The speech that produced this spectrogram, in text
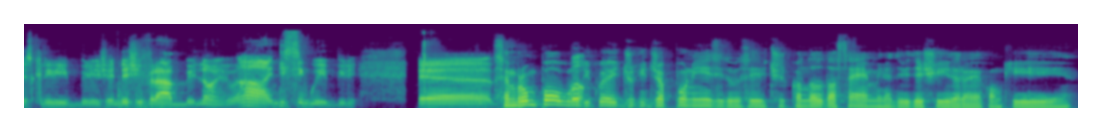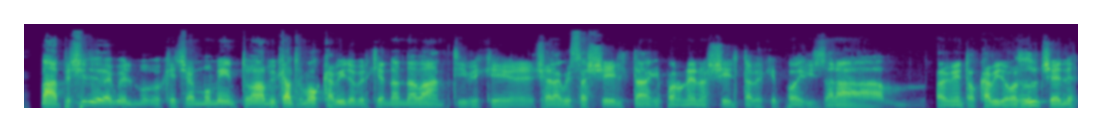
indescrivibili, cioè indecifrabili, no, ah, indistinguibili. Eh, Sembra un po' uno Boh. di quei giochi giapponesi dove sei circondato da femmine e devi decidere con chi. Ma a prescindere da quel mo- che c'è un momento, no, più che altro mo ho capito perché andando avanti, perché c'era questa scelta, che poi non è una scelta perché poi ci sarà, probabilmente ho capito cosa succede.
